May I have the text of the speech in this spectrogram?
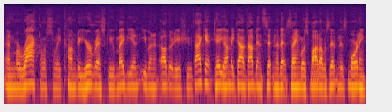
and miraculously come to your rescue, maybe in, even in other issues. I can't tell you how many times I've been sitting in that same spot I was sitting this morning.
